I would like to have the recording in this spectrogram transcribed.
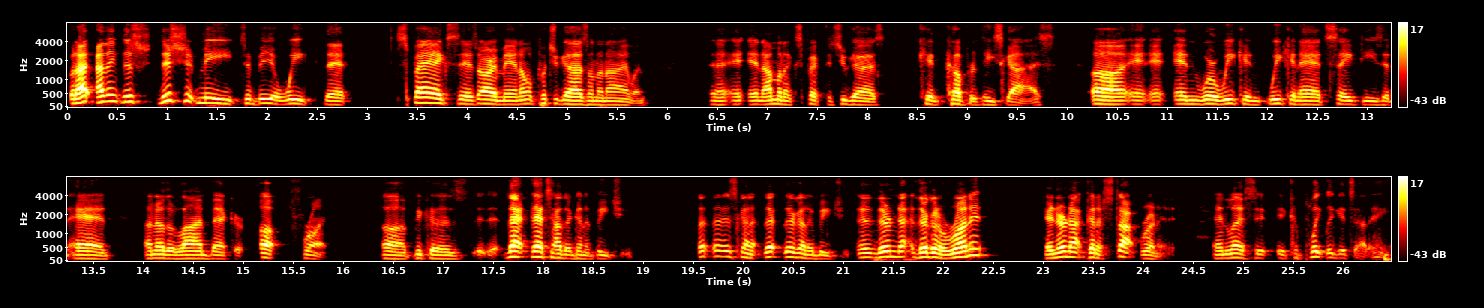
But I, I think this this should me to be a week that Spag says, "All right, man, I'm gonna put you guys on an island, and, and I'm gonna expect that you guys can cover these guys, uh, and, and where we can we can add safeties and add another linebacker up front, uh, because that that's how they're gonna beat you. It's gonna they're, gonna beat you. They're not they're gonna run it, and they're not gonna stop running it unless it, it completely gets out of hand.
